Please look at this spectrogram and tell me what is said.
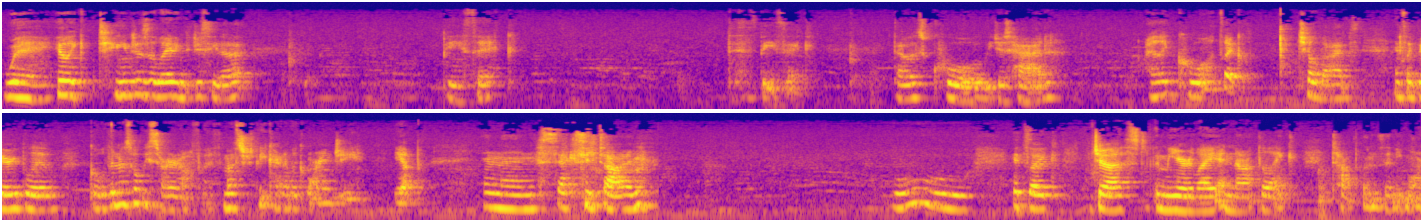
way. It like changes the lighting. Did you see that? Basic. This is basic. That was cool what we just had. I like cool. It's like chill vibes. It's like very blue. Golden is what we started off with. Must just be kind of like orangey. Yep. And then sexy time. It's like just the mirror light and not the like top ones anymore.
